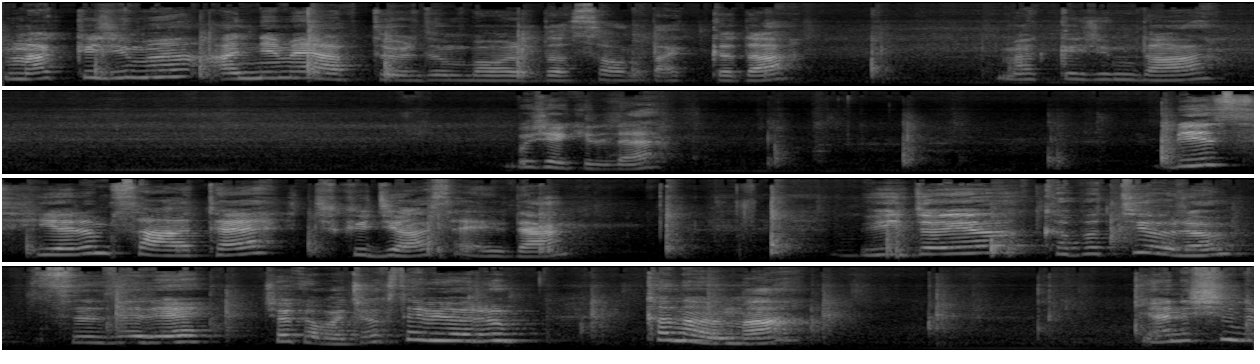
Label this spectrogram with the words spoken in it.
Makyajımı anneme yaptırdım bu arada son dakikada. Makyajım da bu şekilde. Biz yarım saate çıkacağız evden. Videoyu kapatıyorum. Sizleri çok ama çok seviyorum. Kanalıma yani şimdi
